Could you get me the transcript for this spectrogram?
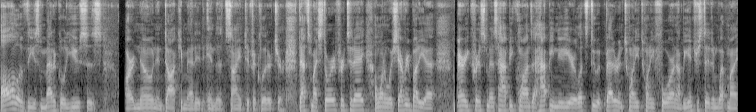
all of these medical uses are known and documented in the scientific literature. That's my story for today. I want to wish everybody a Merry Christmas, Happy Kwanzaa, Happy New Year. Let's do it better in 2024, and I'll be interested in what my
